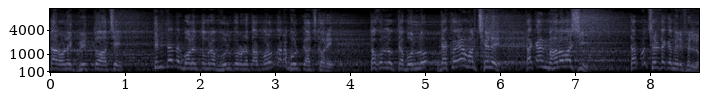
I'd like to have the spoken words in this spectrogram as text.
তার অনেক ভৃত্য আছে। তিনি তাদের বলেন, তোমরা ভুল করো না। তারপরেও তারা ভুল কাজ করে। তখন লোকটা বলল, দেখো আমার ছেলে, তাকে আমি ভালোবাসি। তারপর ছেলেটাকে মেরে ফেলল।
